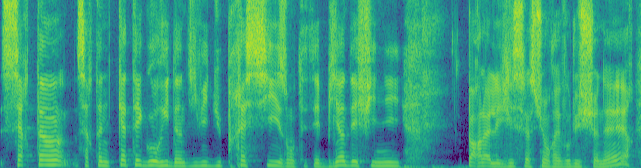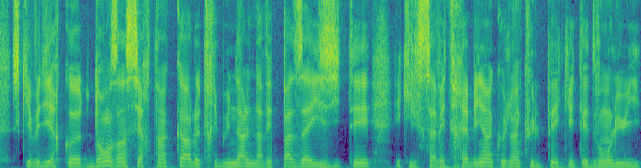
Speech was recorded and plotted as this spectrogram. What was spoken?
certains, certaines catégories d'individus précises ont été bien définies par la législation révolutionnaire, ce qui veut dire que dans un certain cas, le tribunal n'avait pas à hésiter et qu'il savait très bien que l'inculpé qui était devant lui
